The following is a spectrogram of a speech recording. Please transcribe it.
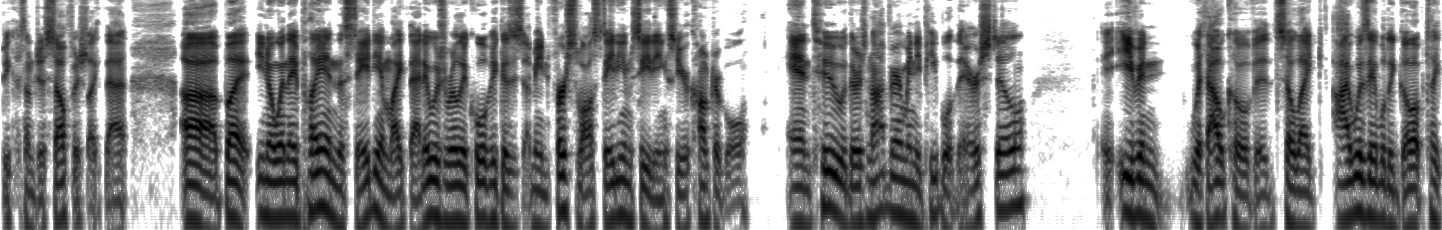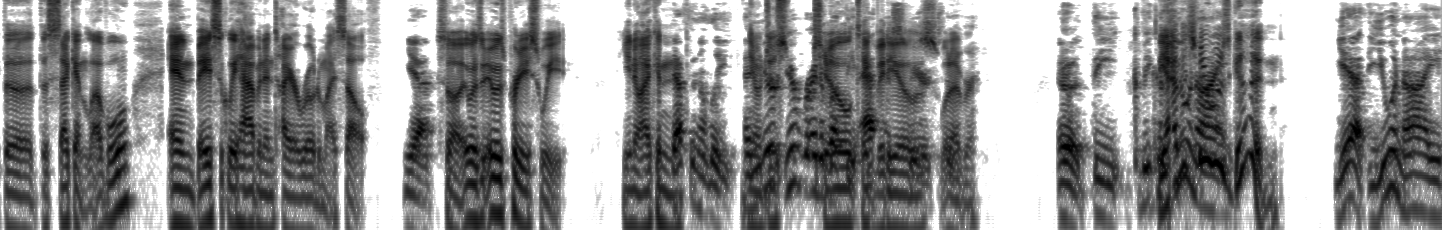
because i'm just selfish like that uh but you know when they play in the stadium like that it was really cool because i mean first of all stadium seating so you're comfortable and two there's not very many people there still even without covid so like i was able to go up to like the the second level and basically have an entire row to myself Yeah, so it was it was pretty sweet you know i can definitely. And you know you're, just you're right chill about the take videos too. whatever Uh, the because the atmosphere I, was good yeah, you and I,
